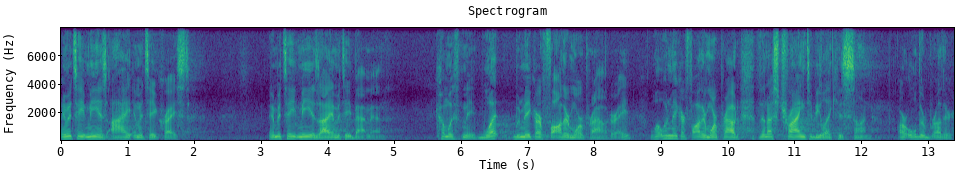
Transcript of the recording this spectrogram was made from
Imitate me as I imitate Christ. Imitate me as I imitate Batman. Come with me. What would make our Father more proud, right? What would make our Father more proud than us trying to be like his son, our older brother?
